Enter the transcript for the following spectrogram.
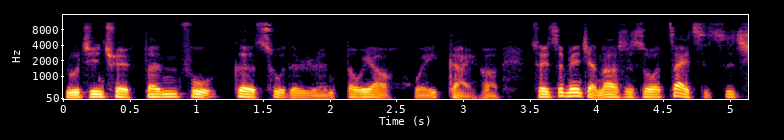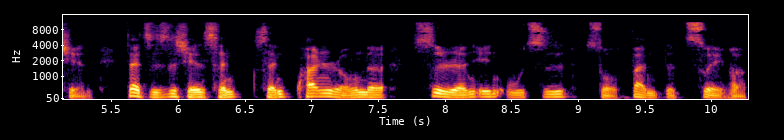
如今却吩咐各处的人都要悔改。哈，所以这边讲到是说，在此之前，在此之前，神神宽容了世人因无知所犯的罪。哈，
